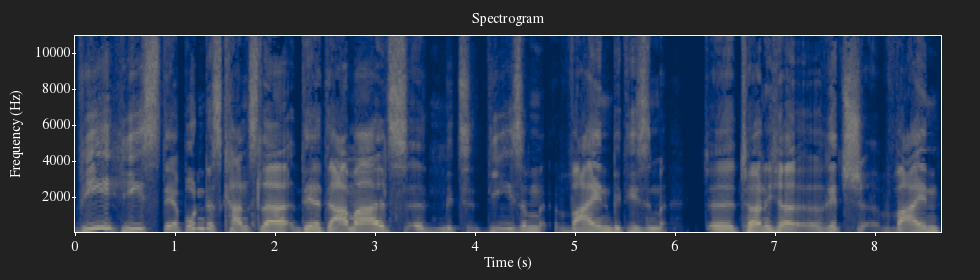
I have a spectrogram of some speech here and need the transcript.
wie hieß der Bundeskanzler, der damals äh, mit diesem Wein, mit diesem äh, Törnicher Ritsch Wein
